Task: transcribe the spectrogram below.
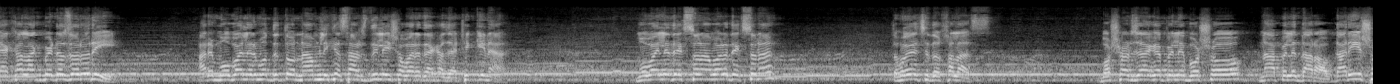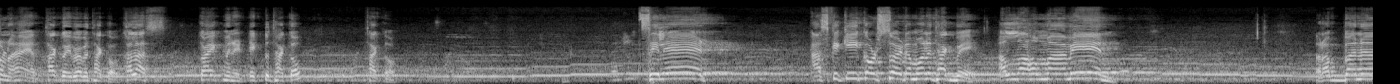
দেখা লাগবে, এটা জরুরি। আরে মোবাইলের মধ্যে তো নাম লিখে সার্চ দিলেই সবার দেখা যায়, ঠিক কিনা? মোবাইলে দেখছ না, আমারে দেখছ না? তো হয়েছে তো, খালাস। বসার জায়গা পেলে বসো, না পেলে দাঁড়াও। দাঁড়িয়ে শোনো হ্যাঁ থাকো এভাবে থাকো। খালাস, কয়েক মিনিট, একটু থাকো থাকো। সিলেট, আজকে কি করছ, এটা মনে থাকবে? আল্লাহ আমিন। রব্বানা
